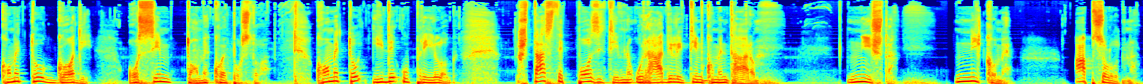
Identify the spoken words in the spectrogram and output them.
kome to godi? Osim tome ko je postovao. Kome to ide u prilog? Šta ste pozitivno uradili tim komentarom? Ništa. Nikome. Apsolutno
